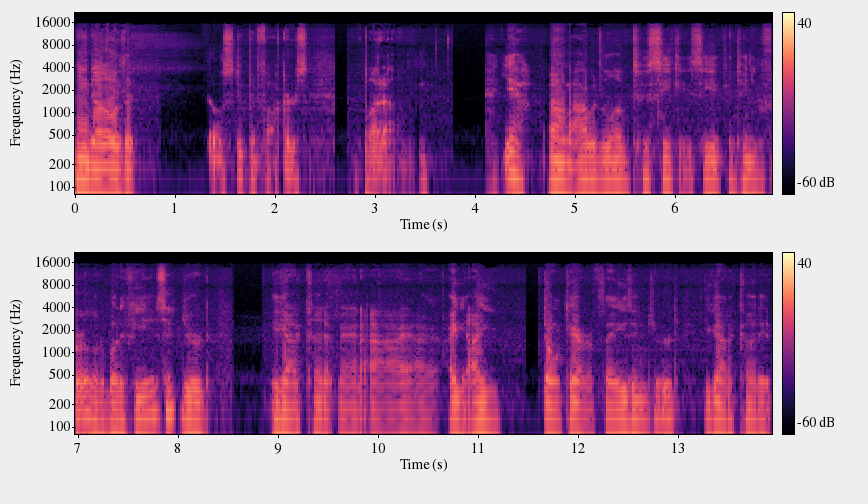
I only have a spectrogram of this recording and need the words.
you know those those stupid fuckers. But um, yeah, um, I would love to see see it continue further. But if he is injured, you gotta cut it, man. I I I, I don't care if they's injured. You gotta cut it.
